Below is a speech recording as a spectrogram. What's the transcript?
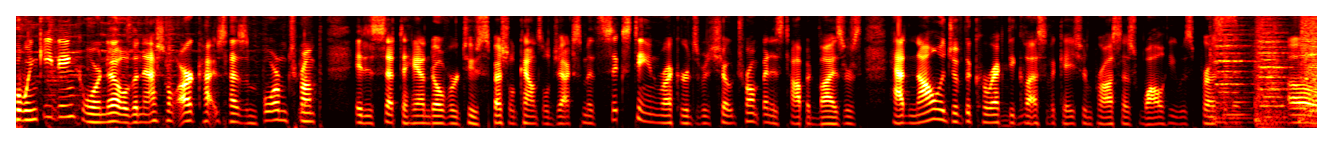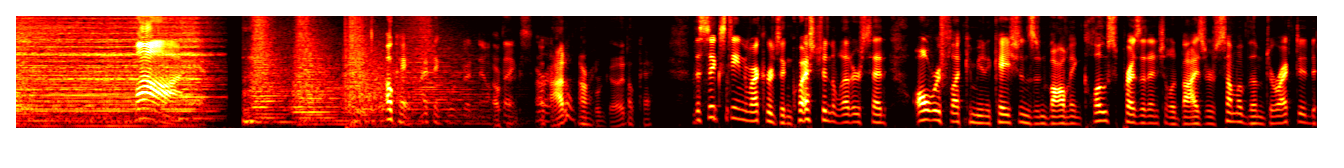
coinky dink or no, the National Archives has informed Trump it is set to hand over to special counsel Jack Smith 16 records which show Trump and his top advisors had knowledge of the correct mm-hmm. declassification process while he was president. Oh, my. Okay, I think we're good now. Thanks. I don't think All right. we're good. Okay. The 16 records in question, the letter said, all reflect communications involving close presidential advisors, some of them directed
